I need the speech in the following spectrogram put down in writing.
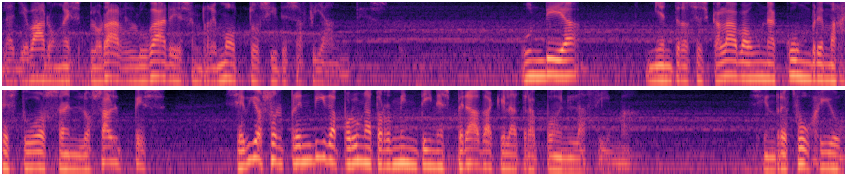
la llevaron a explorar lugares remotos y desafiantes. Un día mientras escalaba una cumbre majestuosa en los Alpes, se vio sorprendida por una tormenta inesperada que la atrapó en la cima. Sin refugio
